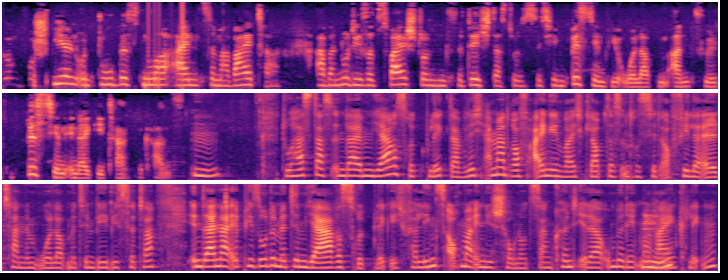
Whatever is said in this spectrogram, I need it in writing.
irgendwo spielen und du bist nur ein Zimmer weiter aber nur diese zwei Stunden für dich, dass du es sich ein bisschen wie Urlaub anfühlt, ein bisschen Energie tanken kannst. Mhm. Du hast das in deinem Jahresrückblick, da will ich einmal drauf eingehen, weil ich glaube, das interessiert auch viele Eltern im Urlaub mit dem Babysitter. In deiner Episode mit dem Jahresrückblick, ich verlinke es auch mal in die Shownotes, dann könnt ihr da unbedingt mal mhm. reinklicken.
